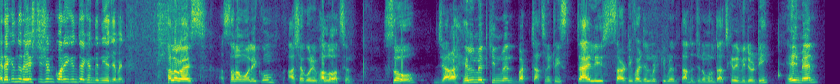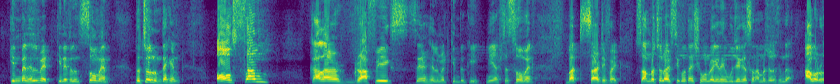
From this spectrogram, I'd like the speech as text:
এটা কিন্তু রেজিস্ট্রেশন করেই কিন্তু এখান থেকে নিয়ে যাবেন। হ্যালো গাইস আসসালামু আলাইকুম, আশা করি ভালো আছেন। সো যারা হেলমেট কিনবেন বাট চাচ্ছেন একটু স্টাইলিশ সার্টিফাইড হেলমেট কিনবেন, তাদের জন্য মূলত আজকের এই ভিডিওটি হেই ম্যান কিনবেন হেলমেট কিনে ফেলুন সো ম্যান তো চলুন দেখেন অসাম কালার গ্রাফিক্সের হেলমেট কিন্তু কি? নিয়ে আসছে সো ম্যান বাট সার্টিফাইড সো আমরা চলে আসছি কোথায়? সুমন ব্যাগে থেকে বুঝে গেছেন আমরা চলে আসছি কিন্তু আবারও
